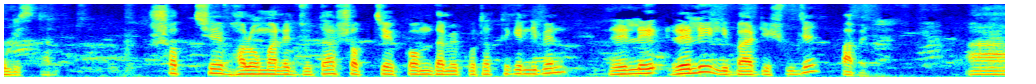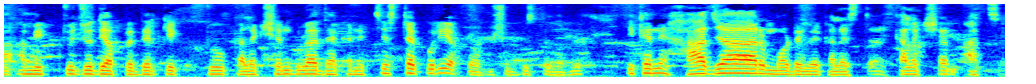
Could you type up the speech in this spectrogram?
গুলিস্তান। সবচেয়ে ভালো মানের জুতা, সবচেয়ে কম দামে কোথা থেকে নেবেন? রেলি রেলি লিবার্টি শুজে পাবেন। আমি একটু যদি আপনাদেরকে একটু কালেকশনগুলো দেখানোর চেষ্টা করি, আপনারা অবশ্যই বুঝতে পারবেন। এখানে হাজার মডেলের কালেকশন আছে।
